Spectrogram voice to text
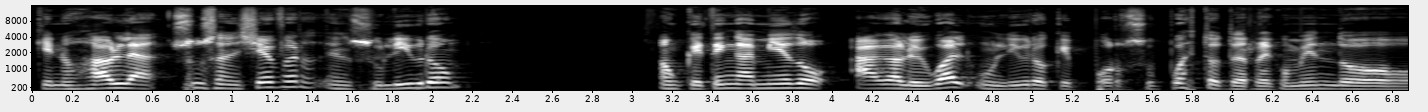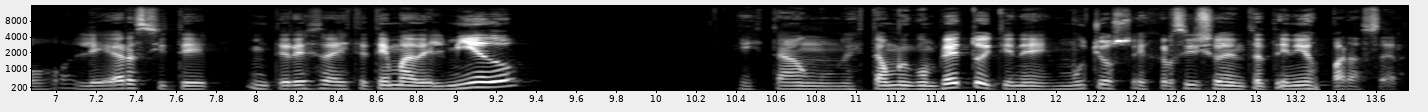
que nos habla Susan Sheffer en su libro Aunque tenga miedo, hágalo igual, un libro que por supuesto te recomiendo leer si te interesa este tema del miedo. Está, muy completo y tiene muchos ejercicios entretenidos para hacer.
